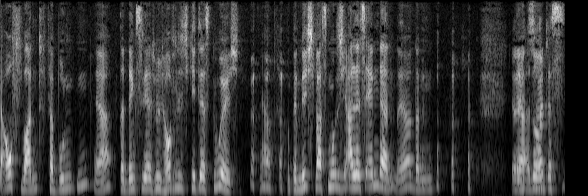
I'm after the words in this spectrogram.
Aufwand verbunden, ja, dann denkst du dir natürlich, hoffentlich geht das durch. Ja. Und wenn nicht, was muss ich alles ändern? Ja, dann ja, ja also halt das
